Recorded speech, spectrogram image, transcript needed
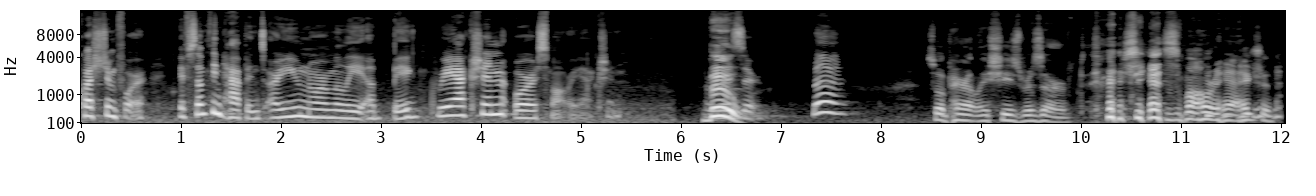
Question four. If something happens, are you normally a big reaction or a small reaction? Boo! Reserve. Bah. So apparently she's reserved. she has a small reaction.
